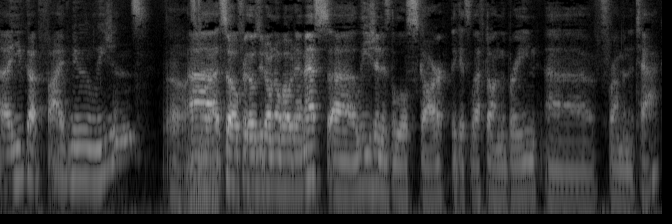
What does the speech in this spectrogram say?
Uh, you've got five new lesions." Oh, Uh, so, for those who don't know about MS, uh, lesion is the little scar that gets left on the brain uh, from an attack.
